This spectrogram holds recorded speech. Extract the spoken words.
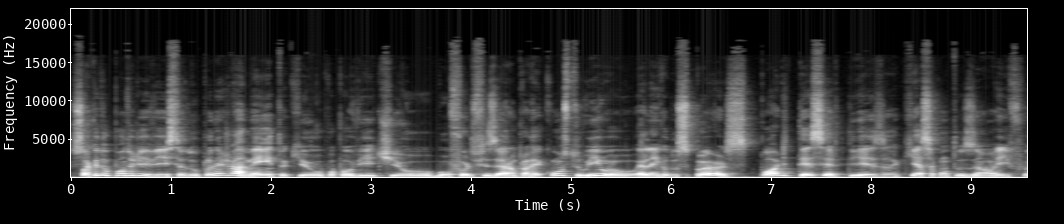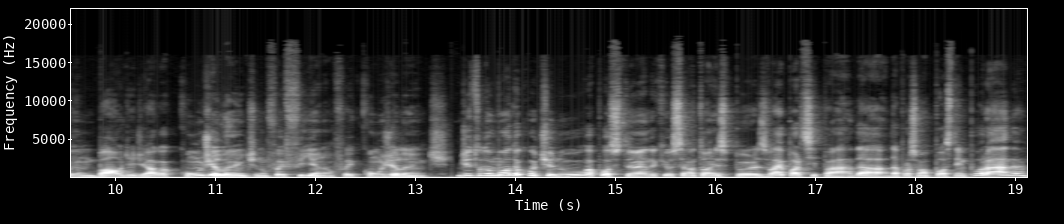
Só que do ponto de vista do planejamento que o Popovich e o Buford fizeram para reconstruir o elenco dos Spurs, pode ter certeza que essa contusão aí foi um balde de água congelante, não foi fria não, foi congelante. De todo modo, eu continuo apostando que o San Antonio Spurs vai participar da, da próxima pós-temporada,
